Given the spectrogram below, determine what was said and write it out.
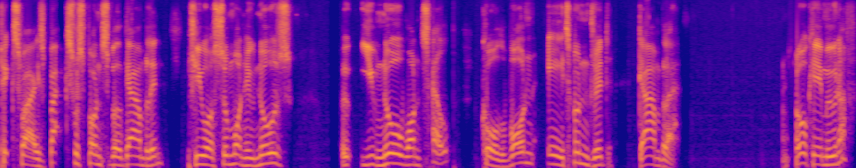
Pickswise backs responsible gambling. If you are someone who knows you know wants help, call 1 800 Gambler. Okay, Munaf.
